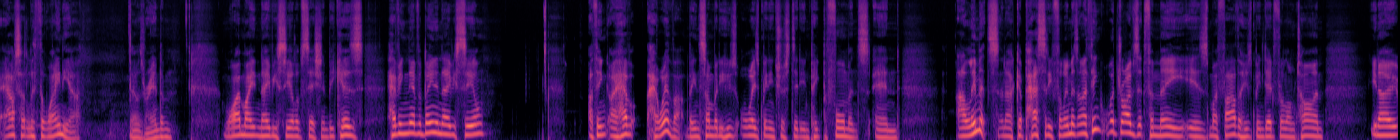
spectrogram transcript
outer Lithuania? That was random. Why my Navy SEAL obsession? Because having never been a Navy SEAL, I think I have, however, been somebody who's always been interested in peak performance and our limits and our capacity for limits. And I think what drives it for me is my father, who's been dead for a long time. You know,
